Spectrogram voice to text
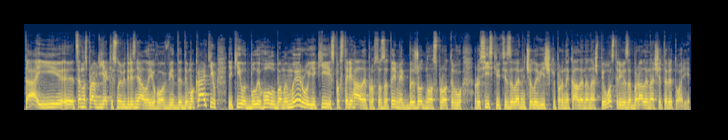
Та і е, це насправді якісно відрізняло його від демократів, які от були голубами миру, які спостерігали просто за тим, як без жодного спротиву російські ці зелені чоловічки проникали на наш півострів і забирали наші території.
